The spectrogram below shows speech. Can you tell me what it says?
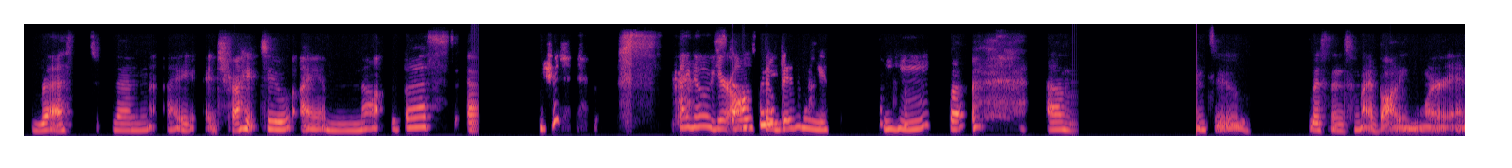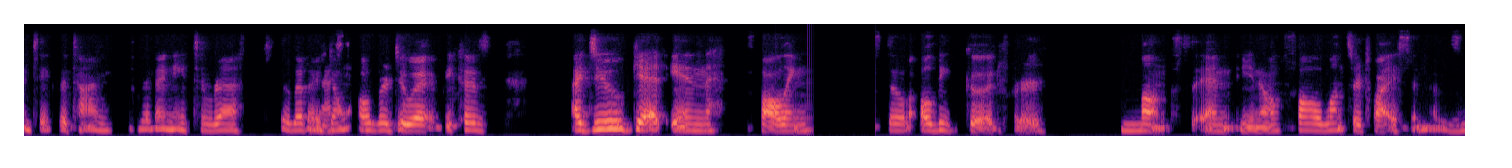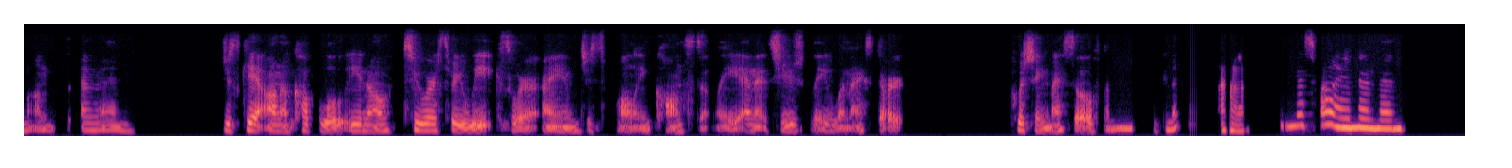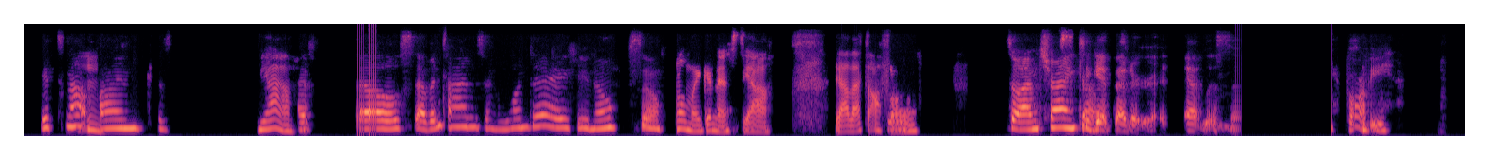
rest then i i try to i am not the best at i know you're all so busy mm-hmm. but um to listen to my body more and take the time that i need to rest so that yes. i don't overdo it because i do get in falling. So i'll be good for months and you know fall once or twice in those months. And then just get on a couple you know two or three weeks where i am just falling constantly. And it's usually when i start pushing myself and uh-huh. it's fine. And then it's not mm. fine because yeah. I fell seven times in one day you know so oh my goodness. Yeah yeah that's awful so I'm trying so, to get better at, at listening body.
